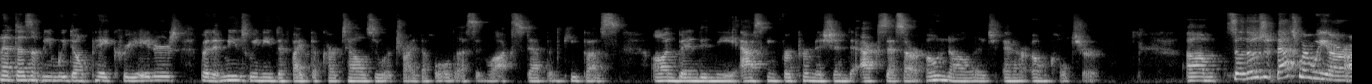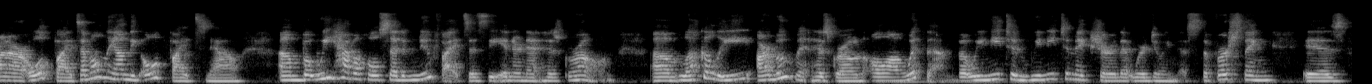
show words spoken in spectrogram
That doesn't mean we don't pay creators, but it means we need to fight the cartels who are trying to hold us in lockstep and keep us on bended knee, asking for permission to access our own knowledge and our own culture. Um, so those are, that's where we are on our old fights. I'm only on the old fights now, um, but we have a whole set of new fights as the internet has grown. Um, luckily, our movement has grown along with them, but we need to we need to make sure that we're doing this. The first thing is,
